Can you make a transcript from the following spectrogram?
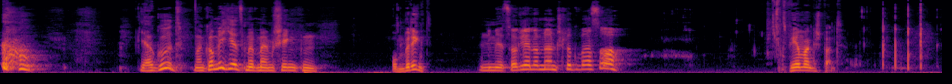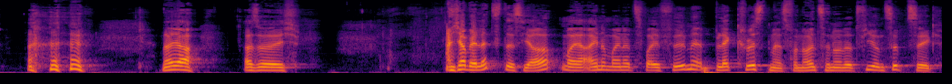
Ja gut, dann komme ich jetzt mit meinem Schinken. Unbedingt. Dann nehme ich jetzt auch gleich noch einen Schluck Wasser. Jetzt bin ich mal gespannt. Naja, also ich. Ich habe ja letztes Jahr, war ja einer meiner zwei Filme Black Christmas von 1974.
